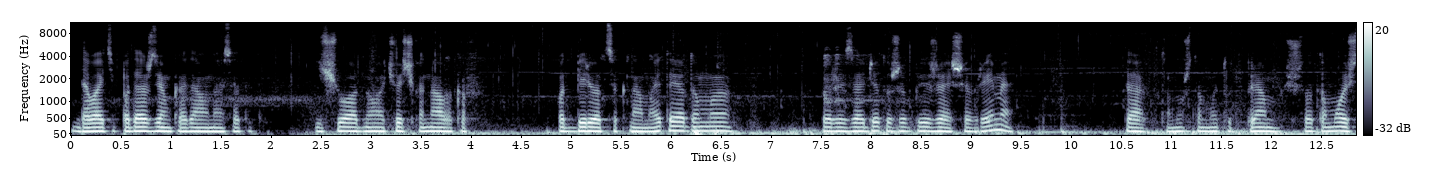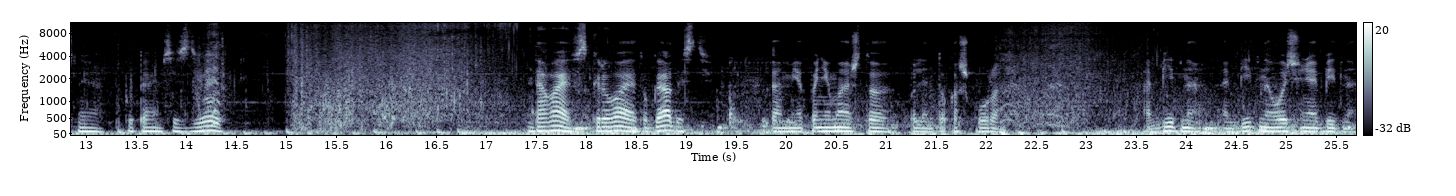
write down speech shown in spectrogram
Давайте подождем, когда у нас этот еще одно очечко навыков подберется к нам. Это, я думаю, произойдет уже в ближайшее время. Так, потому что мы тут прям что-то мощное пытаемся сделать. Давай, вскрывай эту гадость. Там я понимаю, что, блин, только шкура. Обидно, обидно, очень обидно.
